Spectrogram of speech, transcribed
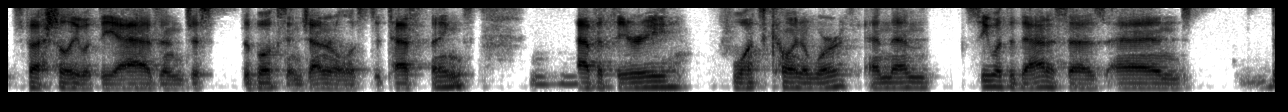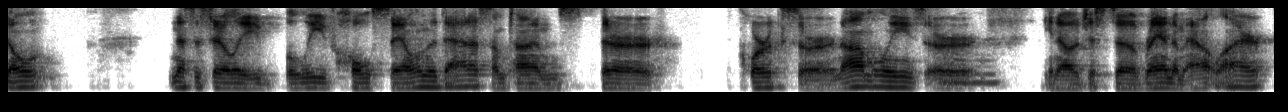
especially with the ads and just the books in general, is to test things, mm-hmm. have a theory of what's going to work, and then see what the data says and don't necessarily believe wholesale in the data. Sometimes there are quirks or anomalies or mm-hmm. you know just a random outlier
